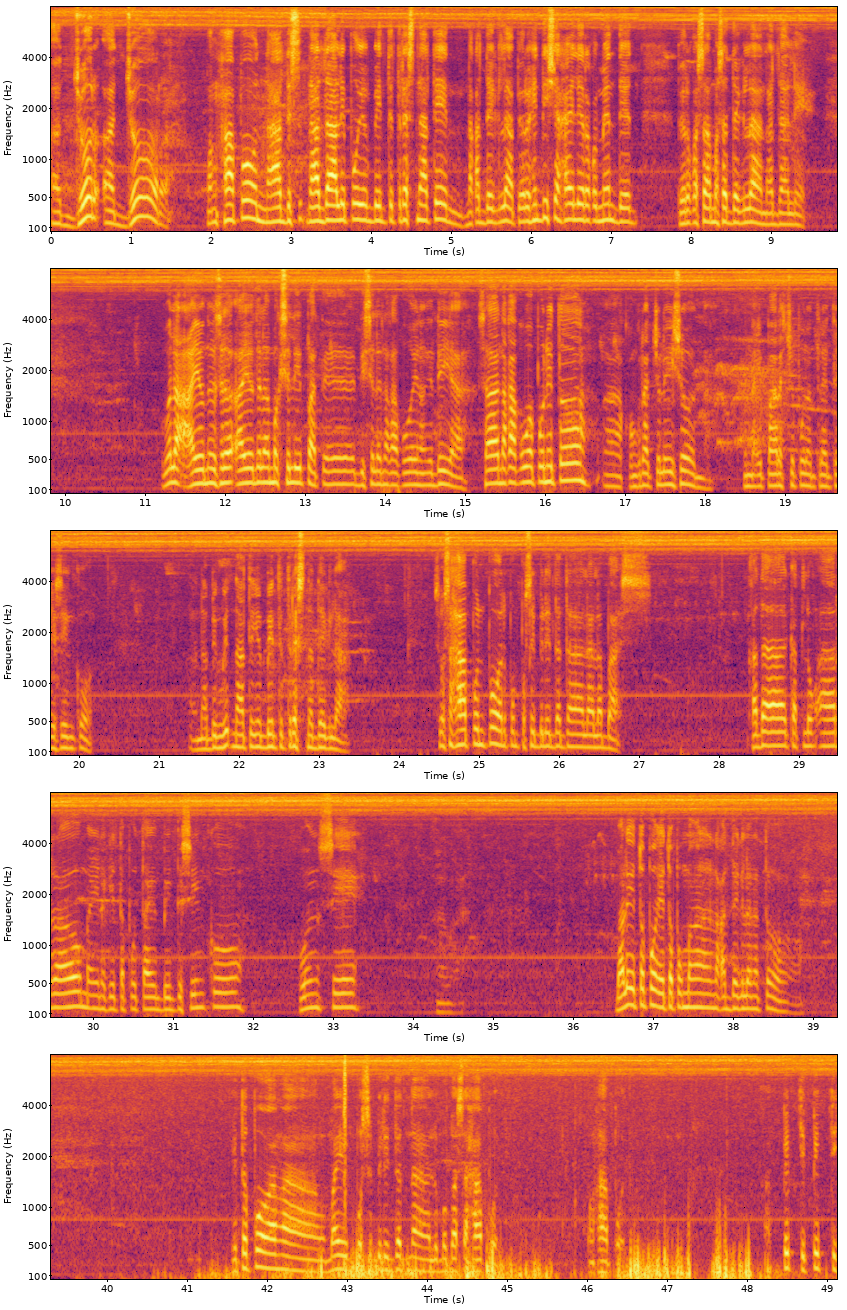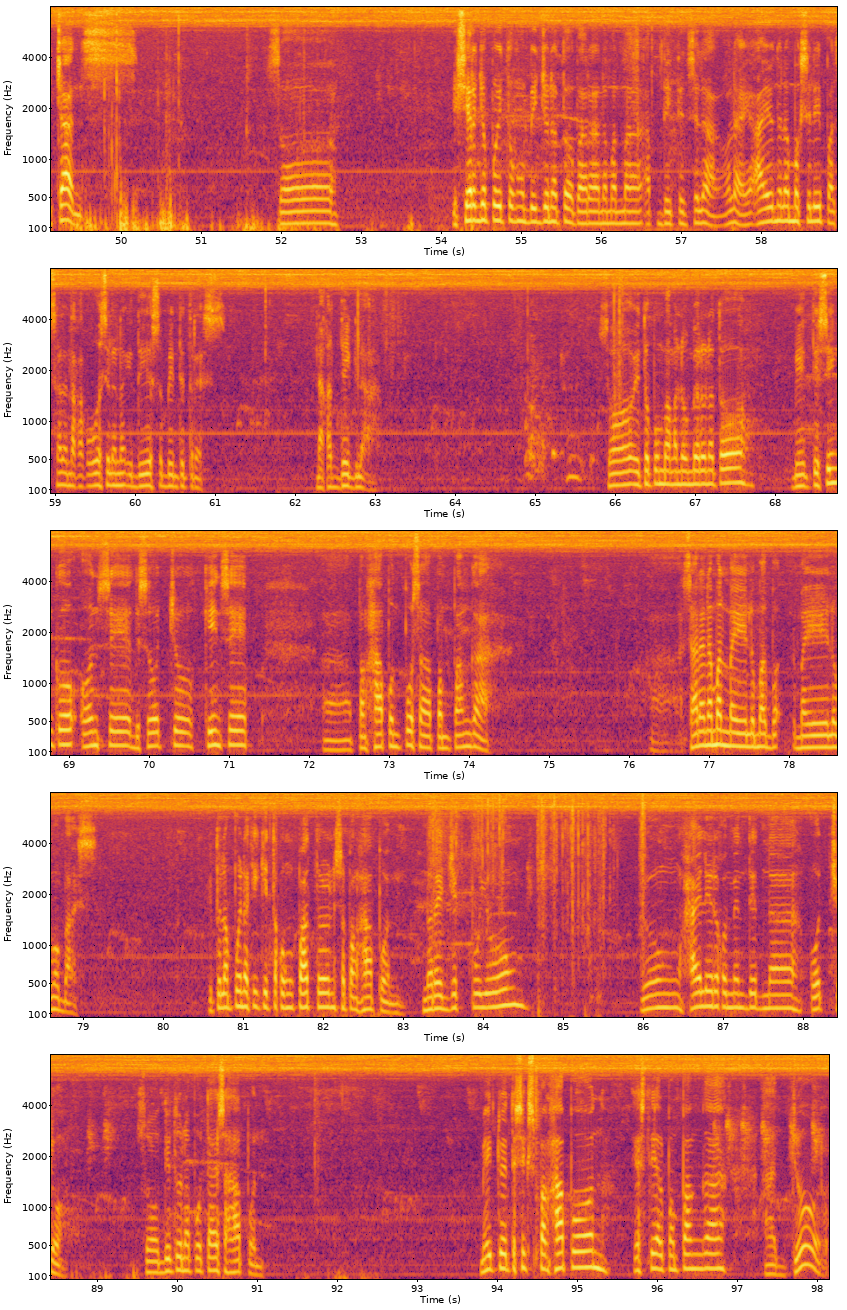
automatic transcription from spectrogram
Ajor, ajor. Panghapon, nadali po yung 23 natin, nakadegla. Pero hindi siya highly recommended. Pero kasama sa degla, nadali. Wala, ayaw na sila, ayaw nila magsilipat. Eh, di sila nakakuha ng ideya. Sa nakakuha po nito, ah, congratulations. Kung naipares po ng 35. Ah, nabingwit natin yung 23 na degla. So sa hapon po, ano pong posibilidad na lalabas? Kada katlong araw, may nakita po tayong 25, 11. ah, Bali, ito po, ito pong mga nakadegla na to. Ito po ang ah, may posibilidad na lumabas sa hapon. Pang hapon. Ah, 50-50 chance. So, i-share nyo po itong video na to para naman ma-updated sila. Wala eh, ayaw nilang magsilipat. Sana nakakuha sila ng ideya sa 23. Nakadegla. So, ito pong mga numero na to. 25, 11, 18, 15. ah, panghapon po sa Pampanga. Ah, sana naman may, lumab- may lumabas. Ito lang po nakikita kong pattern sa panghapon. Na-reject po yung yung highly recommended na 8. So dito na po tayo sa hapon. May 26 panghapon, STL Pampanga, Adjor.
